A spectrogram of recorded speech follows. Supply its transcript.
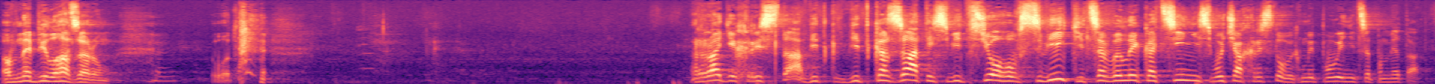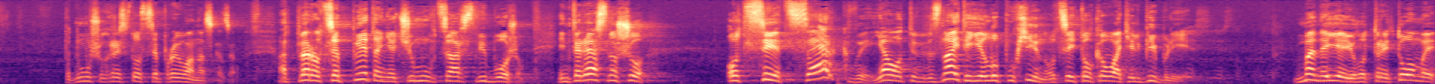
а в небі лазаром. От. Раді Христа від, відказатись від всього в світі це велика цінність в очах Христових. Ми повинні це пам'ятати. Тому що Христос це про Івана сказав. А тепер оце питання, чому в Царстві Божому. Інтересно, що оці церкви, я от, знаєте, є Лопухін, оцей толкователь Біблії. В мене є його три томи,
